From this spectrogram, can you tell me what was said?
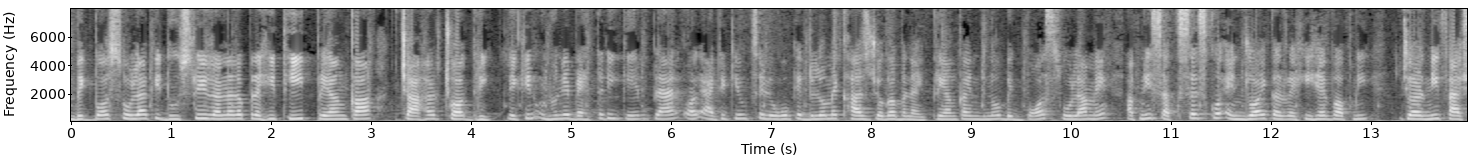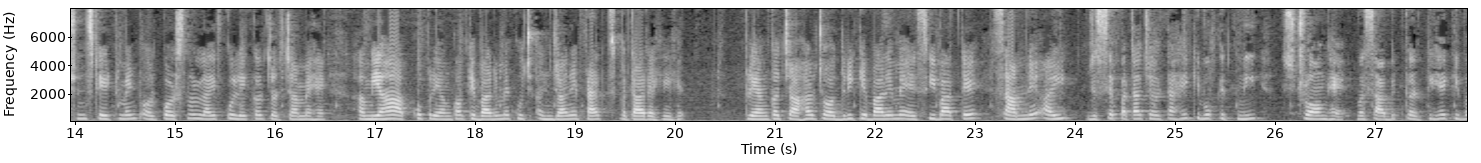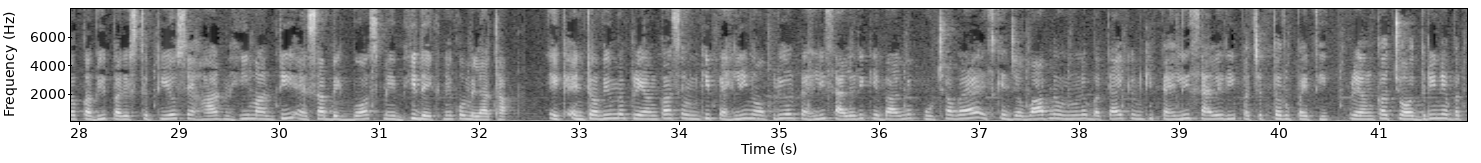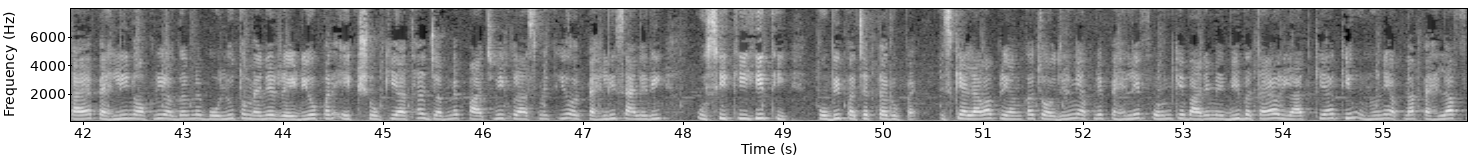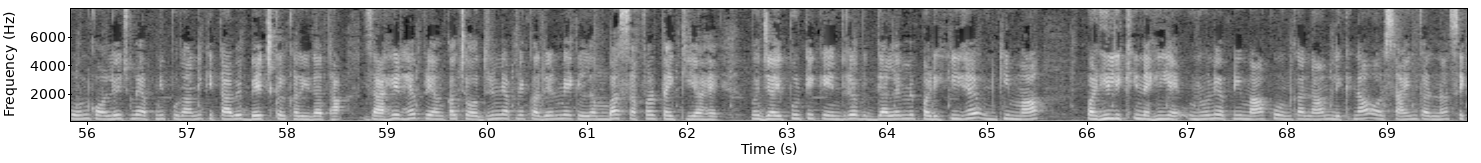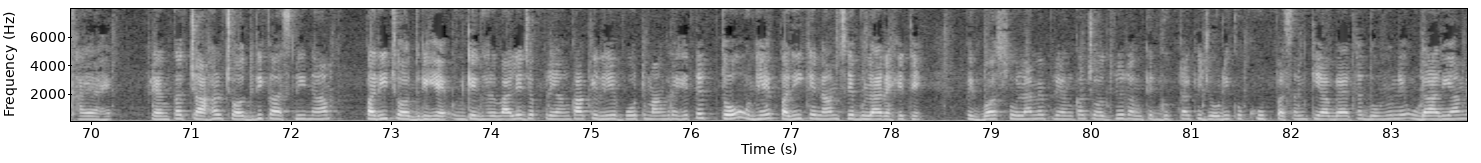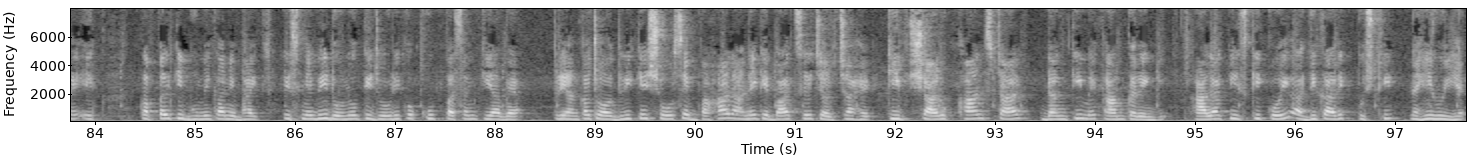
Big boss 16 की दूसरी runner up रही थी प्रियंका चाहर चौधरी। लेकिन उन्होंने बेहतरी गेम प्लान और एटीट्यूड से लोगों के दिलों में खास जगह बनाई। प्रियंका इन दिनों बिग बॉस 16 में अपनी सक्सेस को एंजॉय कर रही है। वह अपनी जर्नी फ़ैशन स्टेटमेंट और पर्सनल लाइफ को लेकर चर्चा में है। हम यहाँ आपको प्रियंका के बारे में कुछ अनजाने फैक्ट्स बता रहे हैं। प्रियंका चाहर चौधरी के बारे में ऐसी बातें सामने आई जिससे पता चलता है कि वो कितनी स्ट्रांग है। वह साबित करती है कि वह कभी परिस्थितियों से हार नहीं मानती, ऐसा बिग बॉस में भी देखने को मिला था। एक इंटरव्यू में प्रियंका से उनकी पहली नौकरी और पहली सैलरी के बारे में पूछा गया। इसके जवाब में उन्होंने बताया कि उनकी पहली सैलरी पचहत्तर रुपए थी। प्रियंका चौधरी ने बताया, पहली नौकरी अगर मैं बोलूँ तो मैंने रेडियो पर एक शो किया था जब मैं पांचवी क्लास में थी और पहली सैलरी उसी की ही थी। वो भी पचहत्तर रुपए। इसके अलावा प्रियंका चौधरी ने अपने पहले फ़ोन के बारे में भी बताया और याद किया कि उन्होंने अपना पहला फ़ोन कॉलेज में अपनी पुरानी किताबें बेचकर खरीदा था। ज़ाहिर है, प्रियंका चौधरी ने अपने करियर में एक लंबा सफ़र तय किया है। वह जयपुर के केंद्रीय विद्यालय में पढ़ी ही है। उनकी माँ पढ़ी लिखी नहीं है। उन्होंने अपनी माँ को उनका नाम लिखना और साइन करना सिखाया है। प्रियंका चाहर चौधरी का असली नाम परी चौधरी है। उनके घर वाले जब प्रियंका के लिए वोट मांग रहे थे तो उन्हें परी के नाम से बुला रहे थे। बिग बॉस 16 में प्रियंका चौधरी और अंकित गुप्ता की जोड़ी को खूब पसंद किया गया था। दोनों ने उडारिया में एक कपल की भूमिका निभाई। इसमें भी दोनों की जोड़ी को खूब पसंद किया गया। प्रियंका चौधरी के शो से बाहर आने के बाद से चर्चा है कि शाहरुख खान स्टार डंकी में काम करेंगी। हालाँकि इसकी कोई आधिकारिक पुष्टि नहीं हुई है।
